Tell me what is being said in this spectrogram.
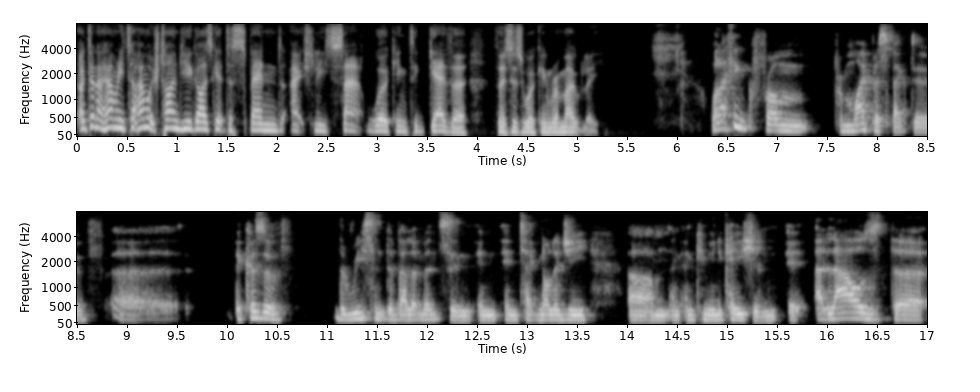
I don't know how many, t- how much time do you guys get to spend actually sat working together versus working remotely? Well, I think from from my perspective, uh, because of the recent developments in in, in technology um, and, and, communication, it allows the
